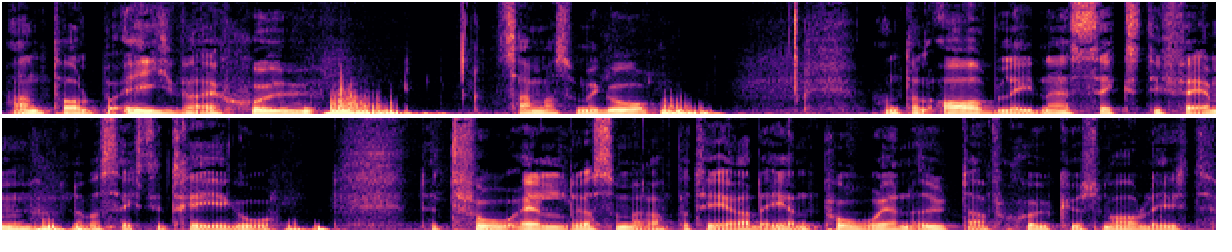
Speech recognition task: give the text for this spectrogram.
Antal på IVA är 7. Samma som igår. Antal avlidna är 65, det var 63 igår. Det är två äldre som är rapporterade, en på och en utanför sjukhus som avlidit.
